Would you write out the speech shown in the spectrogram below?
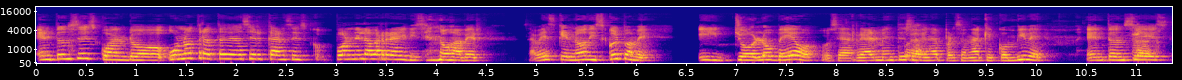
Entonces, cuando uno trata de acercarse, pone la barrera y dice, no, a ver, ¿sabes que no? Discúlpame. Y yo lo veo, o sea, realmente soy una persona que convive. Entonces,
